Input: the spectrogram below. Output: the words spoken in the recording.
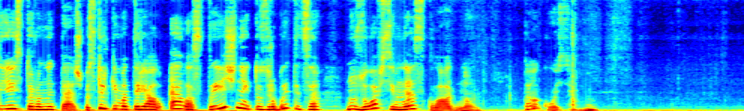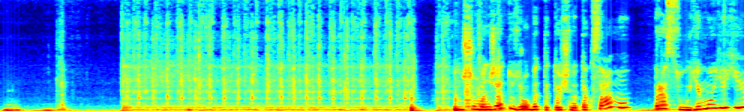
Цієї сторони теж. Оскільки матеріал еластичний, то зробити це ну, зовсім не складно. Так ось. Іншу манжету зробите точно так само. Прасуємо її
